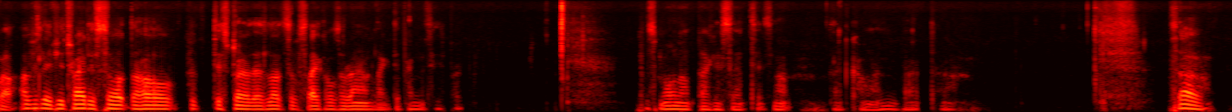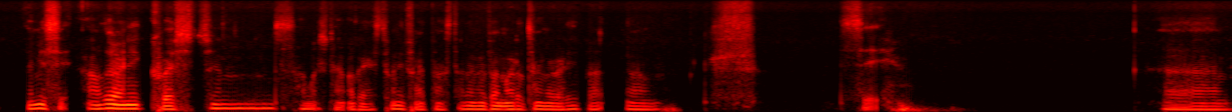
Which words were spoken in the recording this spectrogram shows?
well, obviously, if you try to sort the whole distro, there's lots of cycles around, like dependencies, but for smaller package sets, it's not that common, but, uh, so let me see. Are there any questions? How much time? Okay, it's 25 past. I don't know if I'm out of time already, but um, let's see. Um,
